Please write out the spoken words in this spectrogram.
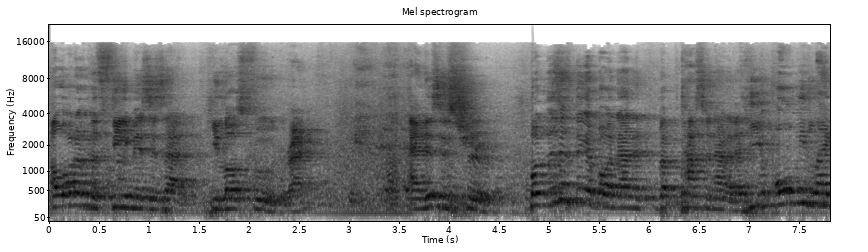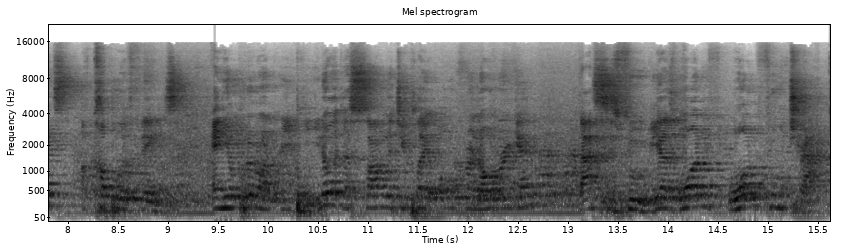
a lot of the theme is, is that he loves food, right? And this is true. But this is the thing about Nana, about Pastor Nana, that he only likes a couple of things. And he'll put it on repeat. You know like a song that you play over and over again? That's his food. He has one, one food track.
